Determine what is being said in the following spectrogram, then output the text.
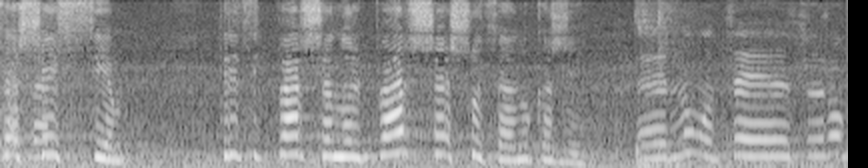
це 6-7. 31.01, що це, ну кажи. Е, Ну, це срок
